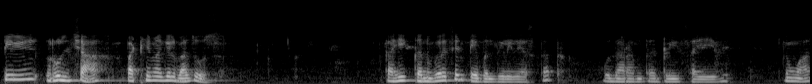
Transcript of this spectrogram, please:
स्टील रूलच्या पाठीमागील बाजूस काही कन्व्हर्सन टेबल दिलेले असतात. उदाहरणार्थ ड्रिल साईज किंवा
